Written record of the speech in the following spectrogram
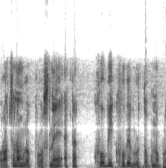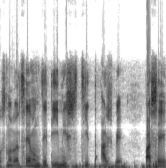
রচনামূলক প্রশ্নে একটা খুবই খুবই গুরুত্বপূর্ণ প্রশ্ন রয়েছে এবং যেটি নিশ্চিত আসবে। পাশে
